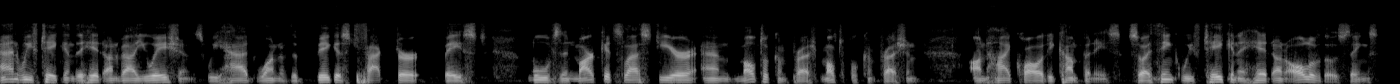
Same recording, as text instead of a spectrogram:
And we've taken the hit on valuations. We had one of the biggest factor based moves in markets last year and multiple compression, multiple compression on high quality companies. So I think we've taken a hit on all of those things.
